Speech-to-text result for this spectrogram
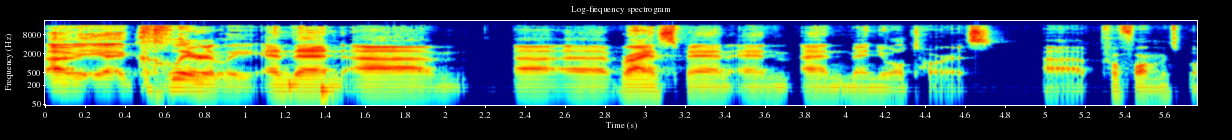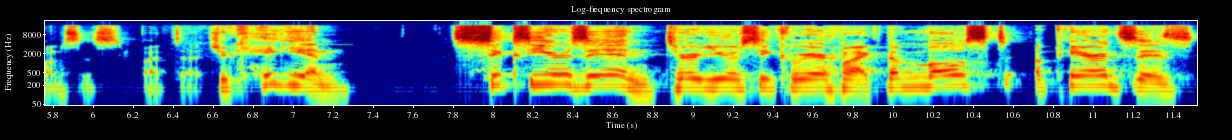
Uh, yeah, clearly. And then um, uh, uh, Ryan Spann and and Manuel Torres uh, performance bonuses. But uh, Chookagian, six years in to her UFC career, Mike, the most appearances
